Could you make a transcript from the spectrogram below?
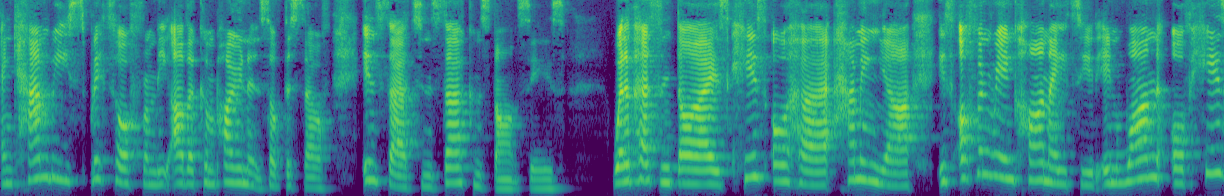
and can be split off from the other components of the self in certain circumstances. When a person dies, his or her Hamingja is often reincarnated in one of his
